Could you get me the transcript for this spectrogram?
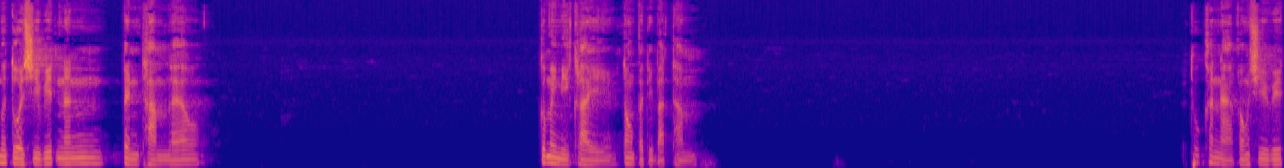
เมื่อตัวชีวิตนั้นเป็นธรรมแล้ว ก็ไม่มีใครต้องปฏิบัติธรรม ทุกขณะของชีวิต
